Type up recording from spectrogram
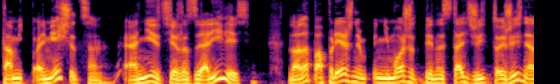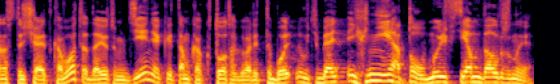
там помещица, они все разорились, но она по-прежнему не может перестать жить той жизнью. Она встречает кого-то, дает им денег, и там как кто-то говорит, ты боль... у тебя их нету, мы всем должны.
